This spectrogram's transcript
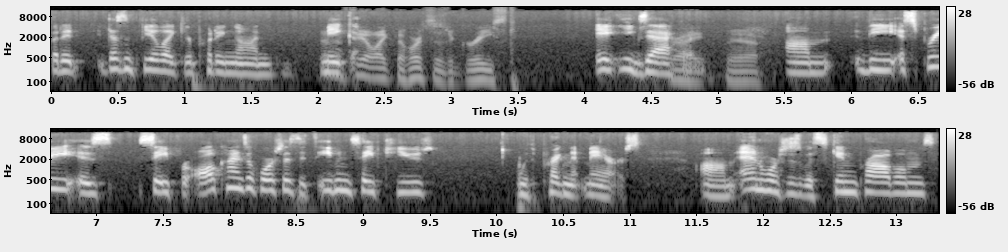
but it, it doesn't feel like you're putting on I makeup. feel like the horses are greased. It- exactly. Right. Yeah. Um, the Espree is safe for all kinds of horses. It's even safe to use with pregnant mares um, and horses with skin problems.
